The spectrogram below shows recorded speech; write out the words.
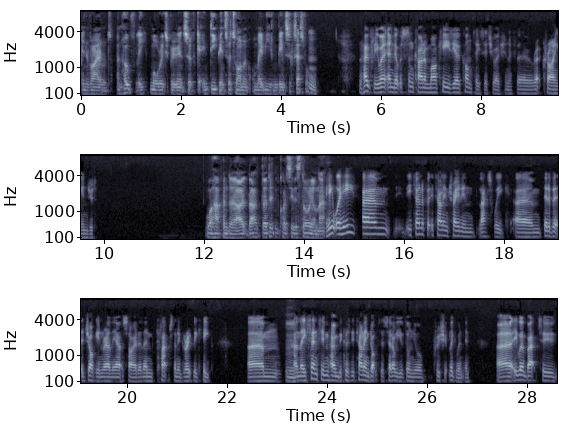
environment, and hopefully more experience of getting deep into a tournament, or maybe even being successful. And hopefully, you won't end up with some kind of Marchisio Conte situation if they're uh, crying injured. What happened? Uh, I, I, I didn't quite see the story on that. He well he um he turned up at Italian training last week. Um, did a bit of jogging around the outside and then collapsed in a great big heap. Um, and they sent him home because the Italian doctor said, "Oh, you've done your cruciate ligamenting." Uh, he went back to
